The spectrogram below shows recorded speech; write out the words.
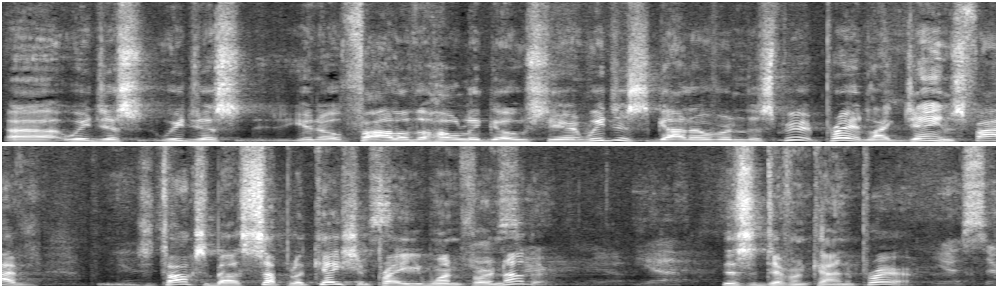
uh, we just, we just, you know, follow the Holy Ghost here. We just got over in the Spirit praying. Like James 5 talks about supplication, pray one for another. Yep. This is a different kind of prayer. Yes, sir.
